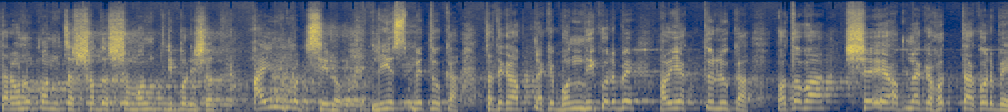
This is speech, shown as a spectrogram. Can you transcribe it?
তার উনপঞ্চাশ সদস্য মন্ত্রী পরিষদ আইন করছিল লিউস বেতুকা তাতে করে আপনাকে বন্দি করবে আউয়াক্তুলুকা অথবা সে আপনাকে হত্যা করবে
